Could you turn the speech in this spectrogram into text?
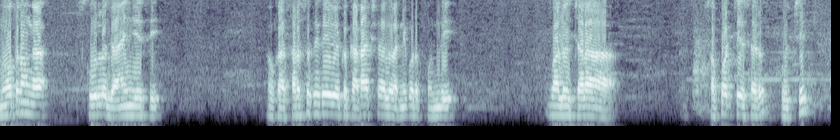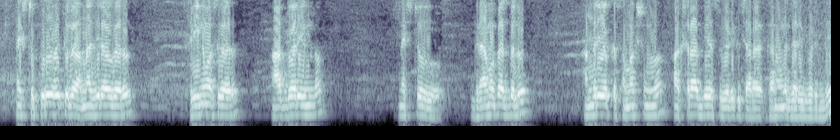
నూతనంగా స్కూల్లో జాయిన్ చేసి ఒక సరస్వతీదేవి యొక్క కటాక్షాలు అన్నీ కూడా పొంది వాళ్ళు చాలా సపోర్ట్ చేశారు వచ్చి. నెక్స్ట్ పురోహితులు అన్నాజీరావు గారు శ్రీనివాస్ గారు ఆధ్వర్యంలో. నెక్స్ట్ గ్రామ పెద్దలు అందరి యొక్క సమక్షంలో అక్షరాభ్యాస వేడుక చాలా ఘనంగా జరిగిపోయింది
